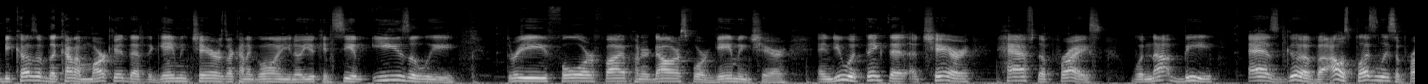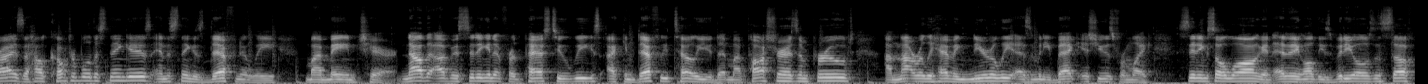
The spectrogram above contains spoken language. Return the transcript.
because of the kind of market that the gaming chairs are kind of going, you know, you can see them easily three, four, five hundred dollars for a gaming chair. And you would think that a chair half the price would not be as good, but I was pleasantly surprised at how comfortable this thing is, and this thing is definitely my main chair. Now that I've been sitting in it for the past two weeks, I can definitely tell you that my posture has improved. I'm not really having nearly as many back issues from like sitting so long and editing all these videos and stuff,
